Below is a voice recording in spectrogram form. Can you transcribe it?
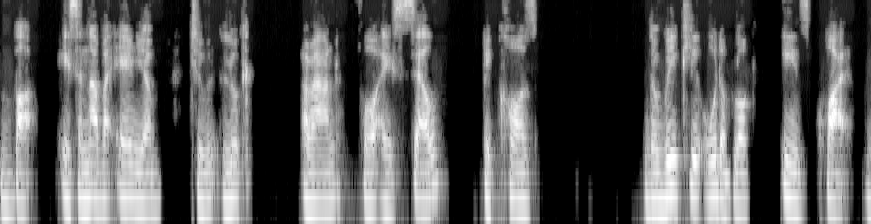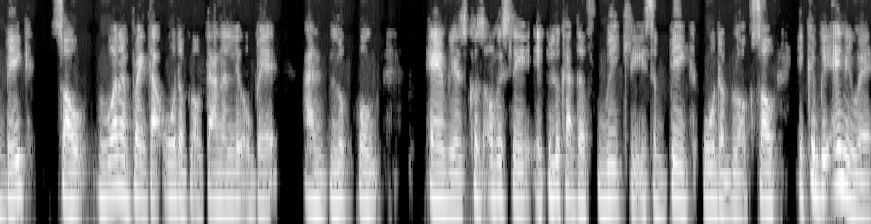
but it's another area to look around for a sell because the weekly order block is quite big. So we want to break that order block down a little bit and look for areas because obviously if you look at the weekly it's a big order block so it could be anywhere.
